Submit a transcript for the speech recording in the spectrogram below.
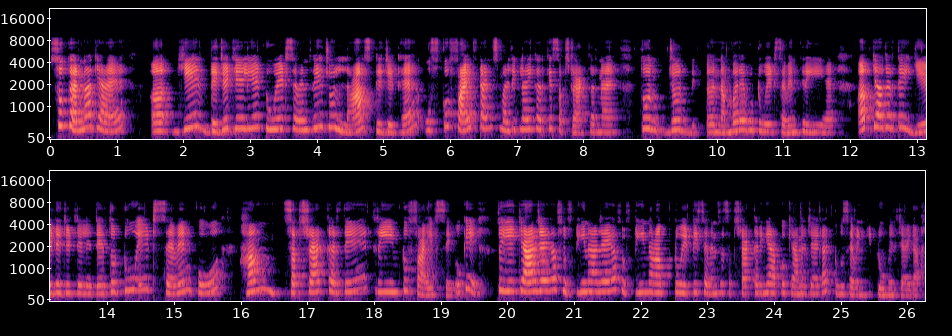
सो करना क्या है? uh, ये डिजिट ले लिए टू एट सेवन थ्री जो लास्ट डिजिट है उसको फाइव टाइम्स मल्टीप्लाई करके सब्सट्रैक्ट करना है. तो जो नंबर है वो टू एट सेवन थ्री है. अब क्या करते हैं? ये डिजिट ले लेते हैं. तो टू एट सेवन को हम सब्सट्रैक्ट करते हैं थ्री इंटू फाइव से ओके तो ये क्या आ जाएगा? फिफ्टीन आ जाएगा। फिफ्टीन आप टू एट्टी सेवन से सब्सट्रैक्ट करेंगे, आपको क्या मिल जाएगा? टू सेवेंटी टू मिल जाएगा।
